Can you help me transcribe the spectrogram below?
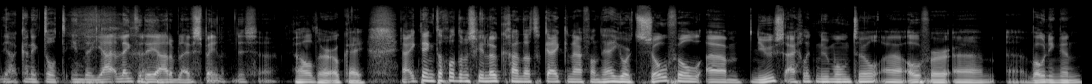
ja, kan ik tot in de ja lengte der jaren blijven spelen. Dus, uh... Helder, oké. Ja, ik denk toch wel dat misschien leuk gaan dat we kijken naar van... Hè, je hoort zoveel um, nieuws eigenlijk nu momenteel uh, over uh, woningen,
